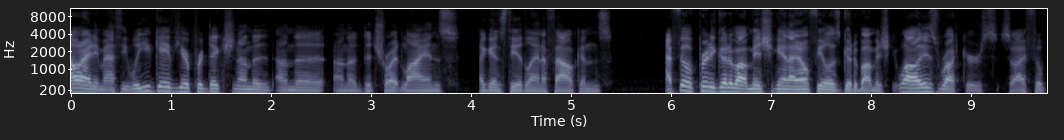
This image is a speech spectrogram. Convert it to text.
Alrighty, Matthew. Well, you gave your prediction on the on the on the Detroit Lions against the Atlanta Falcons. I feel pretty good about Michigan. I don't feel as good about Michigan. Well, it is Rutgers, so I feel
